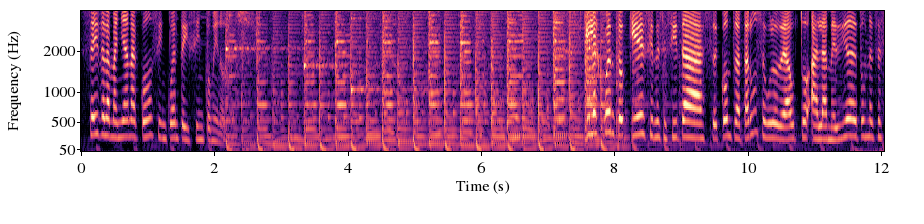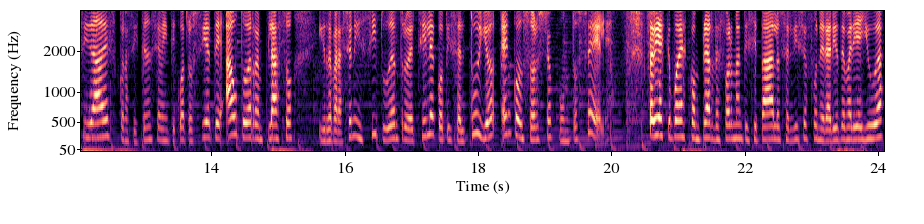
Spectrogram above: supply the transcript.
6 de la mañana con 55 minutos. Les cuento que si necesitas contratar un seguro de auto a la medida de tus necesidades, con asistencia 24-7, auto de reemplazo y reparación in situ dentro de Chile, cotiza el tuyo en consorcio.cl. ¿Sabías que puedes comprar de forma anticipada los servicios funerarios de María Ayuda?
